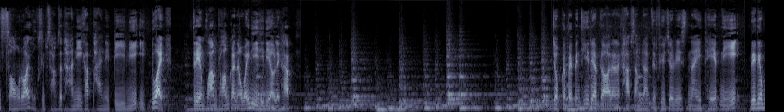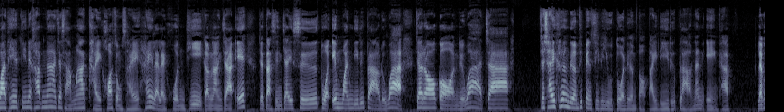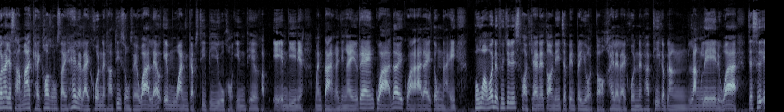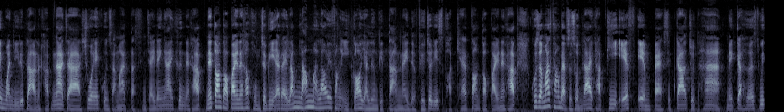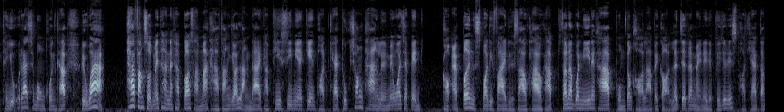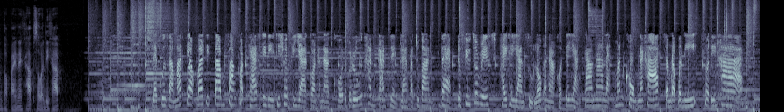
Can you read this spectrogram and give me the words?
263 สถานีครับภายในปีนี้อีกด้วย เตรียมความพร้อมกันเอาไว้ดีทีเดียวเลยครับ จบกันไปเป็นที่เรียบร้อยแล้วนะครับสำหรับ The Futurist ในเทปนี้ เรียกได้ว่าเทปนี้นะครับ น่าจะสามารถไขข้อสงสัยให้หลาย ๆ คนที่กำลังจะเอ๊ะ จะตัดสินใจซื้อตัว M1 ดีหรือเปล่า หรือว่าจะรอก่อนหรือว่าจะจะใช้เครื่องเดิมที่เป็น CPU ตัวเดิมต่อไปดีหรือเปล่านั่นเองครับแล้วก็น่าจะสามารถไขข้อสงสัยให้หลาย ๆ คนนะครับ ที่สงสัยว่าแล้ว M1 กับ CPU ของ Intel กับ AMD เนี่ย มันต่างกันยังไงแรงกว่าด้อยกว่าอะไรตรงไหน ผมหวังว่า The Futurist Podcast ในตอนนี้จะเป็นประโยชน์ต่อใครหลาย ๆ คนนะครับ ที่กำลังลังเลหรือว่าจะซื้อ M1 ดีหรือเปล่านะครับ น่าจะช่วยให้คุณสามารถตัดสินใจได้ง่ายขึ้นนะครับ ในตอนต่อไปนะครับ ผมจะมีอะไรล้ำ ๆ มาเล่าให้ฟังอีกก็อย่าลืมติดตามใน The Futurist Podcast ตอนต่อไปนะครับ คุณสามารถฟังแบบสด ๆ ได้ครับที่ FM 89.5 MHz วิทยุราชมงคลครับ หรือว่าถ้าฟังสดไม่ทันนะครับ ก็สามารถหาฟังย้อนหลังได้ครับ ที่ c m e a g a i n Podcast ทุกช่องทางเลยไม่ว่าจะเป็น ของ Apple Spotify หรือ SoundCloud ครับสำหรับวันนี้นะครับ ผมต้องขอลาไปก่อน แล้วเจอกันใหม่ใน The Futurist Podcast ตอนต่อไปนะครับ สวัสดีครับ และคุณสามารถกลับมาติดตามฟังพอดแคสต์ดีๆที่ช่วยพยากรณ์อนาคต รู้ทันการเปลี่ยนแปลงปัจจุบันแบบ The Futurist ให้ทะยานสู่โลกอนาคตได้อย่างก้าวหน้าและมั่นคงนะคะสำหรับวันนี้ สวัสดีค่ะ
